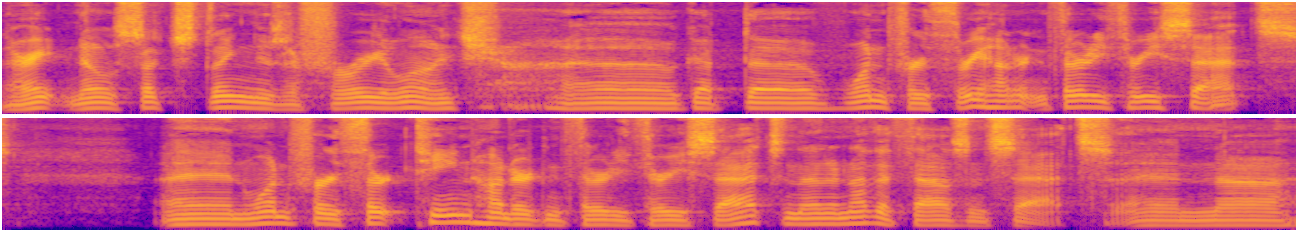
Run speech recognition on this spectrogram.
There ain't no such thing as a free lunch. Uh, got uh, one for 333 sats and one for 1333 sats and then another 1000 sats. And uh,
